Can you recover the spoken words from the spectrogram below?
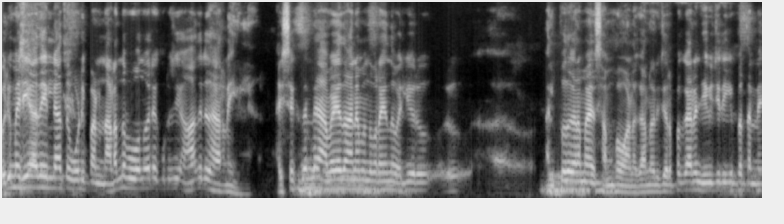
ഒരു മര്യാദയില്ലാത്ത ഓടിപ്പാണ്. നടന്നു പോകുന്നവരെ കുറിച്ച് യാതൊരു ധാരണയില്ല ഐശക്തിന്റെ അവയദാനം എന്ന് പറയുന്ന വലിയൊരു ഒരു അത്ഭുതകരമായ സംഭവമാണ്. കാരണം ഒരു ചെറുപ്പക്കാരൻ ജീവിച്ചിരിക്കുമ്പോൾ തന്നെ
